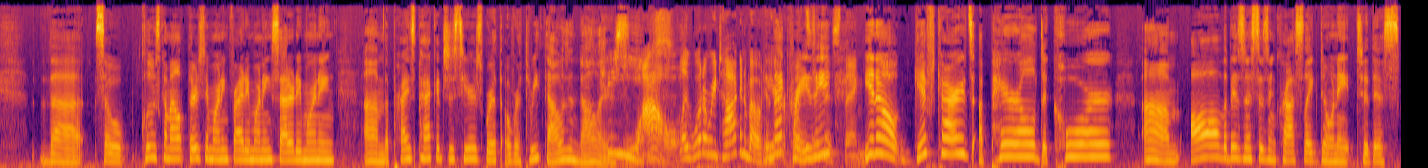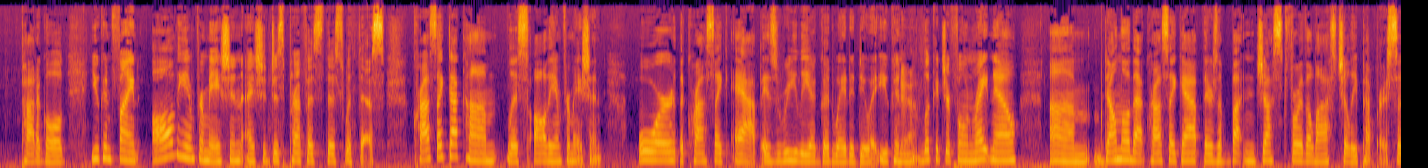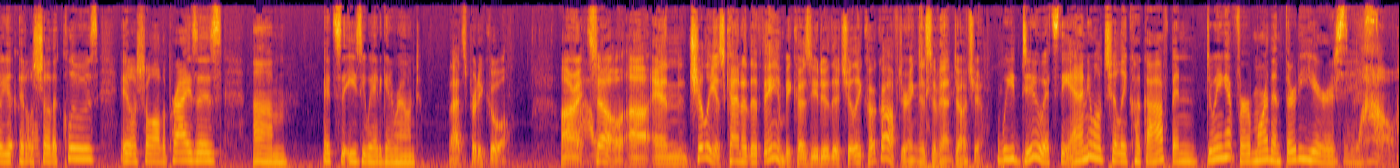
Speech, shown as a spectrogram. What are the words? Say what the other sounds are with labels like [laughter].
The so clues come out Thursday morning, Friday morning, Saturday morning. Um, the prize package this year is worth over three thousand dollars. Wow. Like, what are we talking about Isn't here? that crazy? What's in this thing? You know, gift cards, apparel, decor, um, all the businesses in Cross Lake donate to this pot of gold. You can find all the information. I should just preface this with this crosslake.com lists all the information. Or the Cross Lake app is really a good way to do it. You can Yeah. look at your phone right now, um, download that Cross Lake app. There's a button just for the lost chili peppers. So you, it'll show the clues, it'll show all the prizes. Um, it's the easy way to get around. That's pretty cool. All right, so uh, and chili is kind of the theme because you do the chili cook-off during this event, don't you? We do. It's the annual chili cook-off. Been doing it for more than 30 years. Wow.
